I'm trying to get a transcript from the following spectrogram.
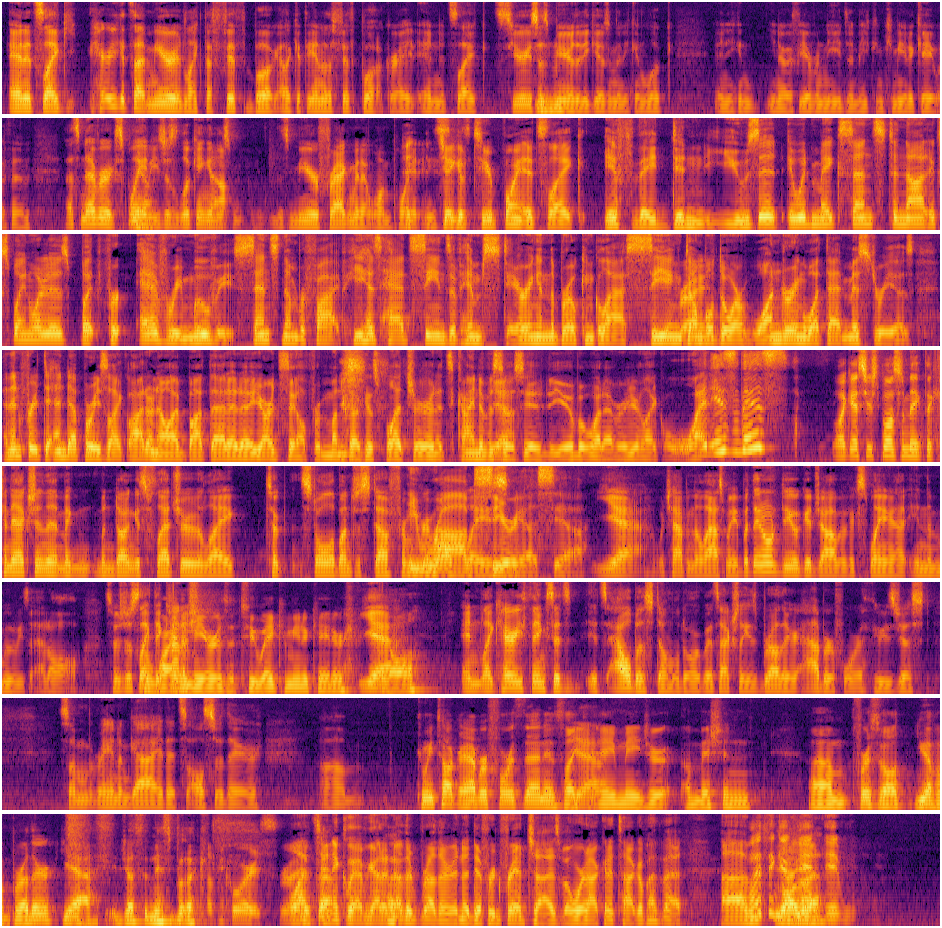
And it's like Harry gets that mirror in like the fifth book, like at the end of the fifth book, right? And it's like Sirius's mm-hmm. mirror that he gives him that he can look and he can, you know, if he ever needs him, he can communicate with him. That's never explained. Yeah. He's just looking in this this mirror fragment at one point, and he Jacob, sees- to your point, it's like if they didn't use it, it would make sense to not explain what it is. But for every movie since number five, he has had scenes of him staring in the broken glass, seeing Right. Dumbledore, wondering what that mystery is. And then for it to end up where he's like, oh, I don't know, I bought that at a yard sale from Mundungus Fletcher and it's kind of associated to you, but whatever. You're like, what is this? Well, I guess you're supposed to make the connection that Mc- Mundungus Fletcher like took stole a bunch of stuff from He Grimmauld robbed Place. Sirius, yeah. Yeah, which happened in the last movie, but they don't do a good job of explaining that in the movies at all. So it's just like Or they why kind the of mirror is a two-way communicator. Yeah. At all. and like Harry thinks it's it's Albus Dumbledore, but it's actually his brother Aberforth, who's just some random guy that's also there. Um, Can we talk Aberforth then? Is like Yeah. a major omission. Um, first of all, you have a brother? Yeah, just in this book. Of course. Right. Well, What's up? technically, I've got another brother in a different franchise, but we're not going to talk about that. Um, well, I think well, it, yeah. it,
